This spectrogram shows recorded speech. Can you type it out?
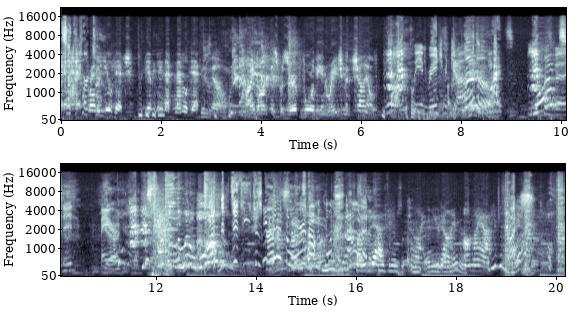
It's like a Ready, you bitch. Give me that metal dick. No, my dog is reserved for the enragement child. The enragement child. What? You perverted bear. He's fucking the little boy. He just grabbed the word out of the corner and threw it at him. Shall you down on my ass. What? Oh.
